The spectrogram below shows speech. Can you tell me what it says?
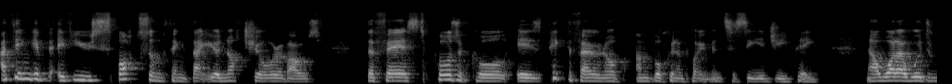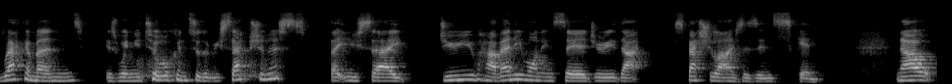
I think if, if you spot something that you're not sure about, the first port of call is pick the phone up and book an appointment to see a GP. Now, what I would recommend is when you're talking to the receptionist that you say, Do you have anyone in surgery that specializes in skin? Now,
